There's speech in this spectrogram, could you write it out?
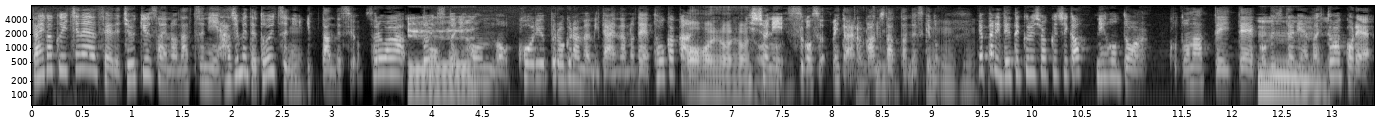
大学1年生で19歳の夏に初めてドイツに行ったんですよ。それはドイツと日本の交流プログラムみたいなので、10日間一緒に過ごすみたいな感じだったんですけどやっぱり出てくる食事が日本とは異なっていて、こううんベジタリアンの人はこれ、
